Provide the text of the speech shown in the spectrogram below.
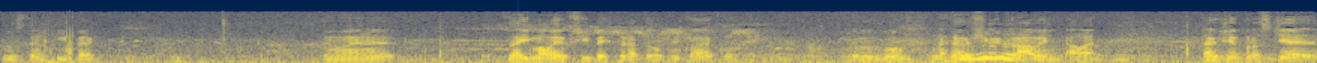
plus ten týpek. To je zajímavý příběh teda toho kluka, jako. To by bylo na další vyprávění, ale takže prostě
